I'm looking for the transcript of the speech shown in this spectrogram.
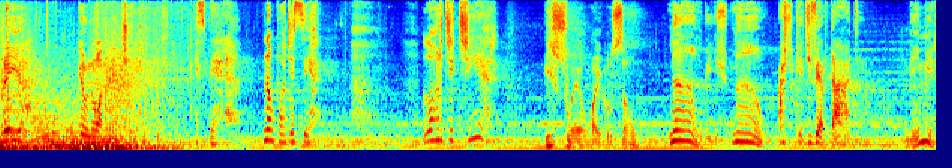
Freya! Eu não acredito. Espera. Não pode ser. Lord Tyr. Isso é uma ilusão? Não, bicho, não. Acho que é de verdade. Mimir?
